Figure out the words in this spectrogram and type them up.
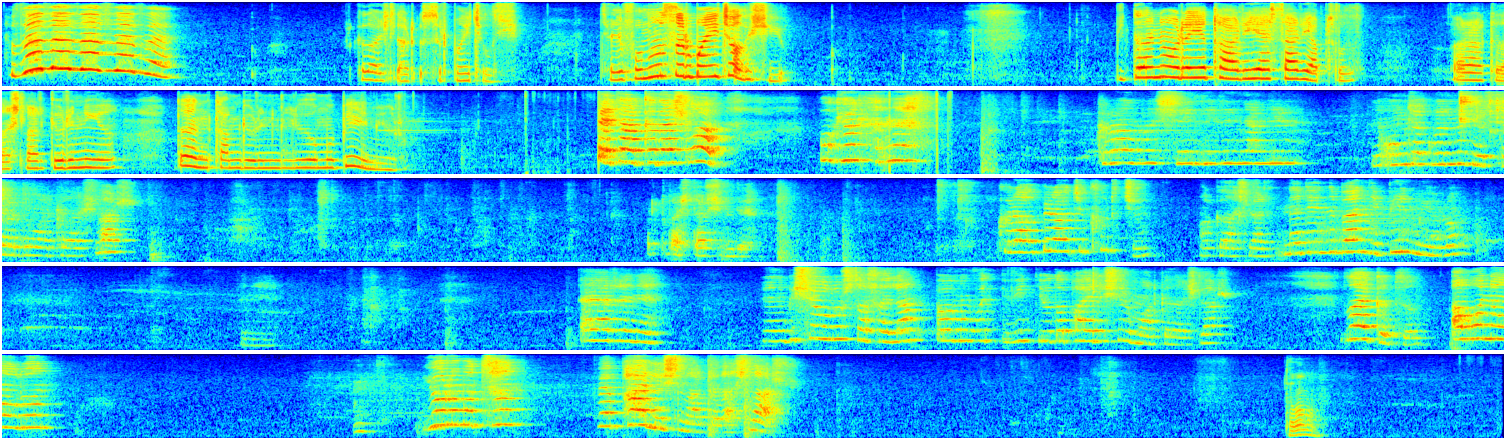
Ve ve ve ve ve. Arkadaşlar ısırmaya çalışıyor. Telefonu ısırmaya çalışıyor. Bir tane oraya tarihi eser yaptılar arkadaşlar. Görünüyor. Da hani tam görünüyor mu bilmiyorum. Evet arkadaşlar. Bugün kral ve şeylerin oyuncaklarını gösterdim arkadaşlar. Arkadaşlar şimdi Kral birazcık hırçın. Arkadaşlar nedenini ben de bilmiyorum. Hani eğer hani yani bir şey olursa falan ben onu vi- videoda paylaşırım arkadaşlar. Like atın, abone olun, yorum atın ve paylaşın arkadaşlar. Tamam mı?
